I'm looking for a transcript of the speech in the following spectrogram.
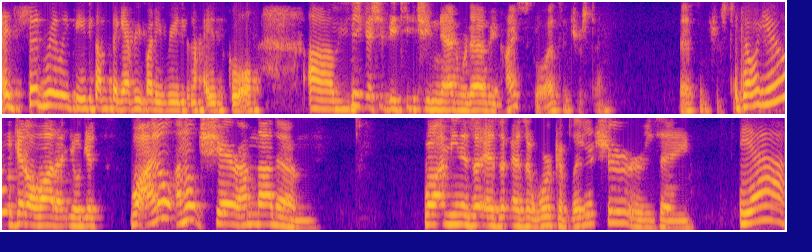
it should really be something everybody reads in high school. you Um, think I should be teaching Edward Abbey in high school? That's interesting. That's interesting. don't you? You'll get a lot of. You'll get. Well, I don't. I don't share. I'm not. Um. Well, I mean, as a as a as a work of literature or as a. Yeah,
